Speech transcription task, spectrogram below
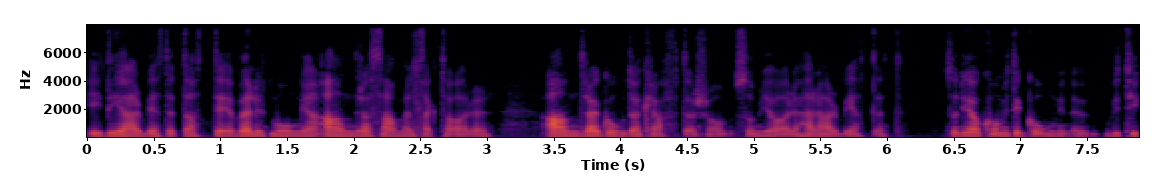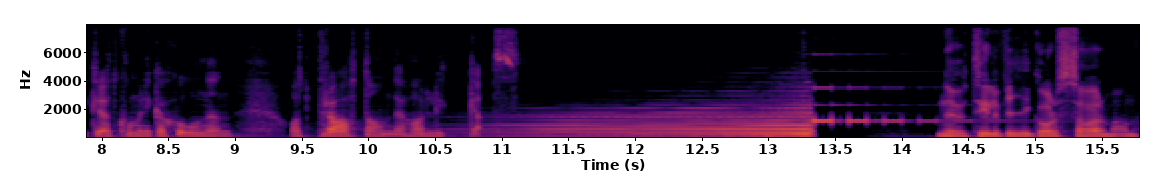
i det arbetet att det är väldigt många andra samhällsaktörer, andra goda krafter som, som gör det här arbetet. Så det har kommit igång nu. Vi tycker att kommunikationen och att prata om det har lyckats. Nu till Vigor Sörman,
